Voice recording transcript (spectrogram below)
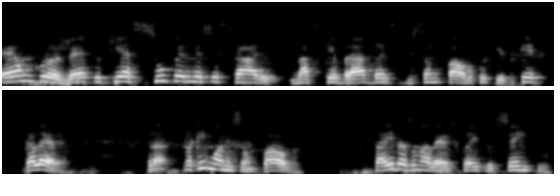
é um projeto que é super necessário nas quebradas de São Paulo. Por quê? Porque, galera, para quem mora em São Paulo, sair da Zona Leste para ir para o centro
